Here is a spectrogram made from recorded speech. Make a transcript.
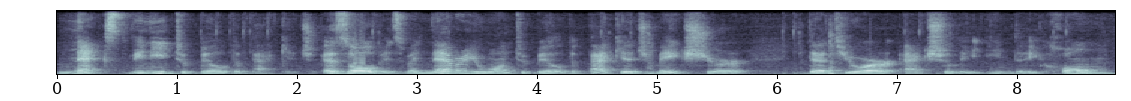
Next, we need to build the package. As always, whenever you want to build the package, make sure that you are actually in the home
